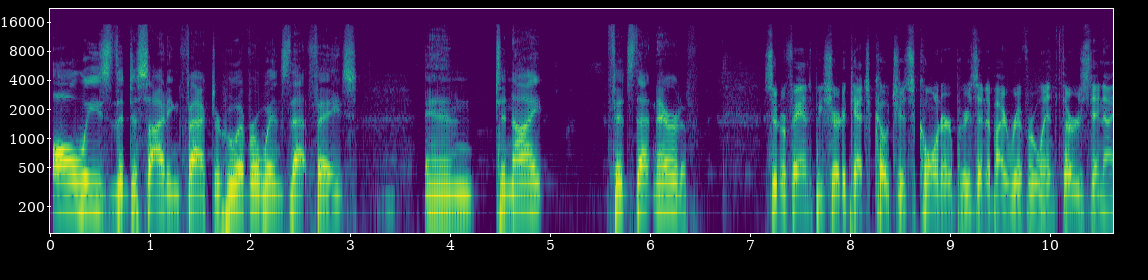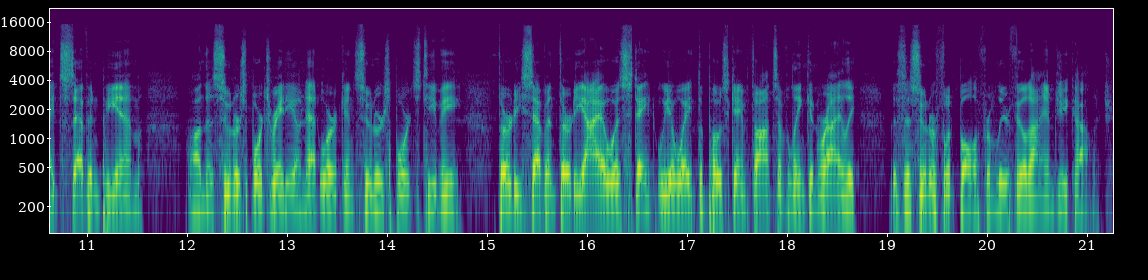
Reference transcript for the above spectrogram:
always the deciding factor, whoever wins that phase. And tonight fits that narrative. Sooner fans, be sure to catch Coach's Corner, presented by Riverwind, Thursday night, 7 p.m. on the Sooner Sports Radio Network and Sooner Sports TV. 37-30 Iowa State. We await the post-game thoughts of Lincoln Riley. This is Sooner football from Learfield IMG College.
